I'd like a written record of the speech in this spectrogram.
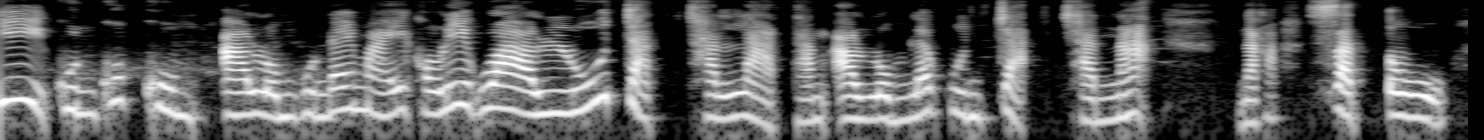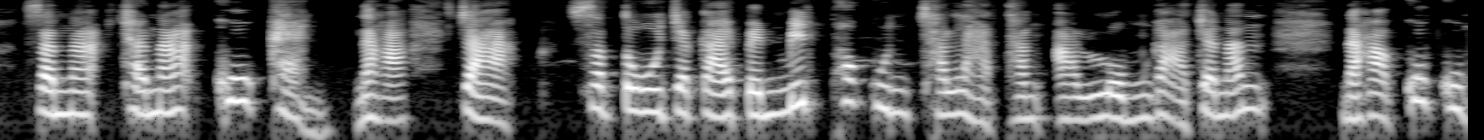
ที่คุณควบคุมอารมณ์คุณได้ไหม เขาเรียกว่ารู้จักฉลาดทางอารมณ์ แล้วคุณจะชนะนะคะศัตรูชนะชนะคู่แข่งนะคะ จาก ศัตรูจะกลายเป็นมิตร เพราะคุณฉลาดทางอารมณ์ค่ะฉะนั้นนะคะควบคุม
